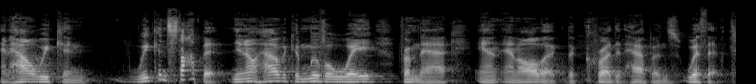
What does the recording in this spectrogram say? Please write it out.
and how we can we can stop it. You know, how we can move away from that and, and all the, the crud that happens with it.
